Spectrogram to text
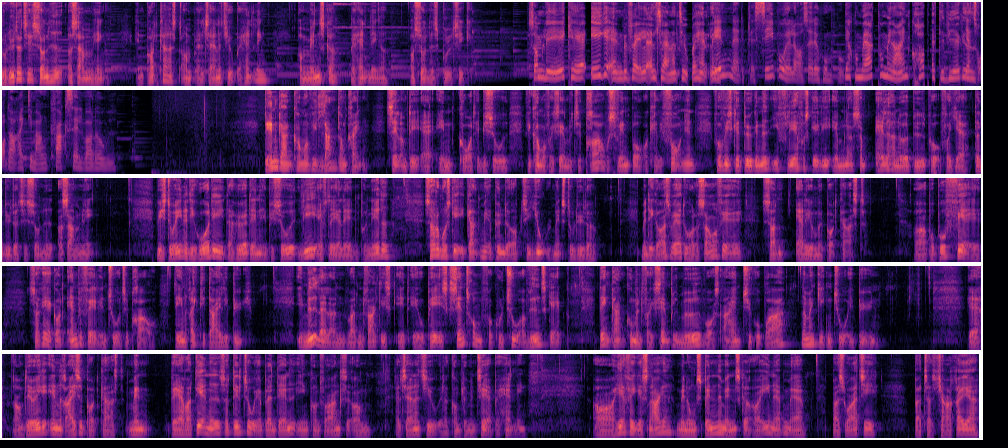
Du lytter til Sundhed og Sammenhæng, en podcast om alternativ behandling, om mennesker, behandlinger og sundhedspolitik. Som læge kan jeg ikke anbefale alternativ behandling. Enten er det placebo, eller også er det humbug. Jeg kunne mærke på min egen krop, at det virkede. Jeg tror, der er rigtig mange kvaksalver derude. Denne gang kommer vi langt omkring, selvom det er en kort episode. Vi kommer for eksempel til Prag, Svendborg og Kalifornien, for vi skal dykke ned i flere forskellige emner, som alle har noget at byde på for jer, der lytter til sundhed og sammenhæng. Hvis du er en af de hurtige, der hører denne episode lige efter jeg lagde den på nettet, så er du måske i gang med at pynte op til jul, mens du lytter. Men det kan også være, at du holder sommerferie. Sådan er det jo med podcast. Og apropos ferie, så kan jeg godt anbefale en tur til Prag. Det er en rigtig dejlig by. I middelalderen var den faktisk et europæisk centrum for kultur og videnskab. Dengang kunne man for eksempel møde vores egen Tycho Brahe, når man gik en tur i byen. Ja, nå, det er jo ikke en rejsepodcast, men da jeg var dernede, så deltog jeg blandt andet i en konference om alternativ eller komplementær behandling. Og her fik jeg snakket med nogle spændende mennesker, og en af dem er Baswati Bhattacharya.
